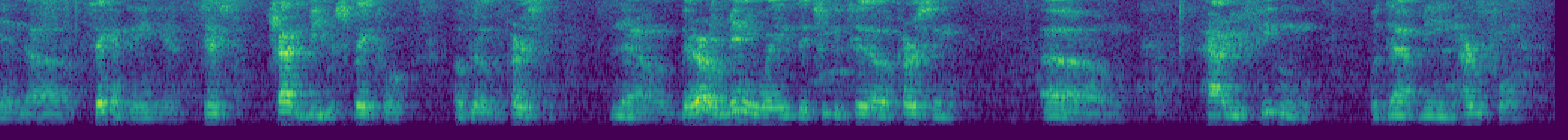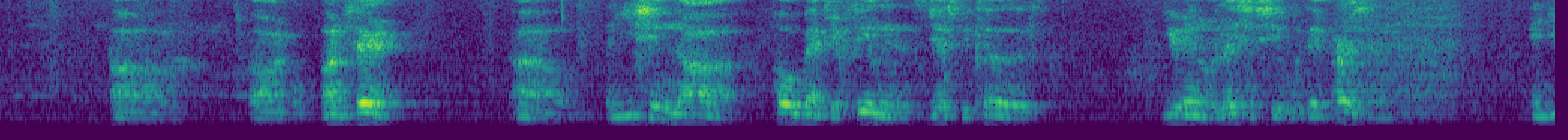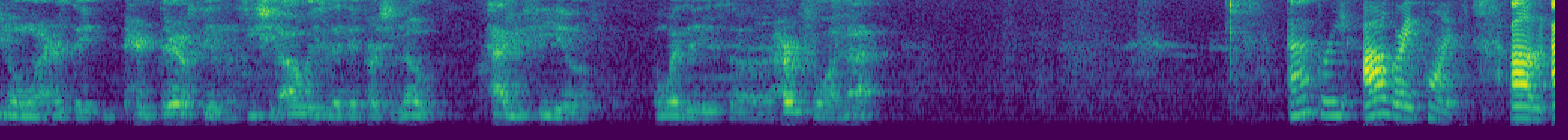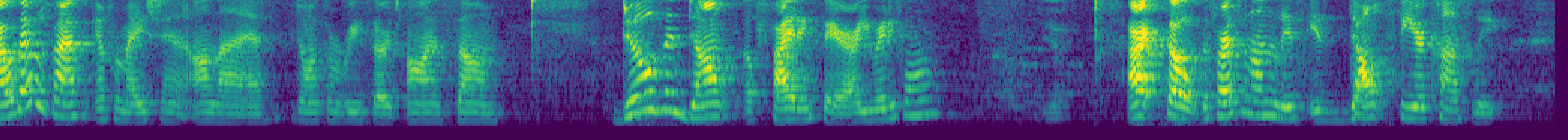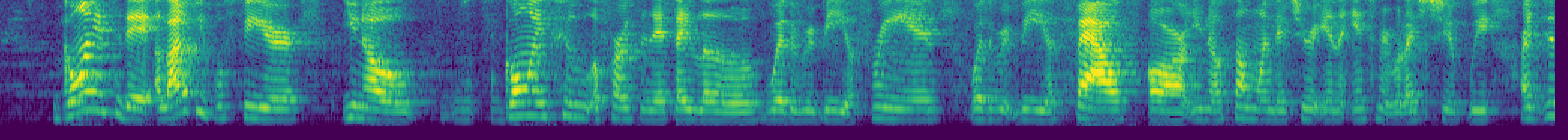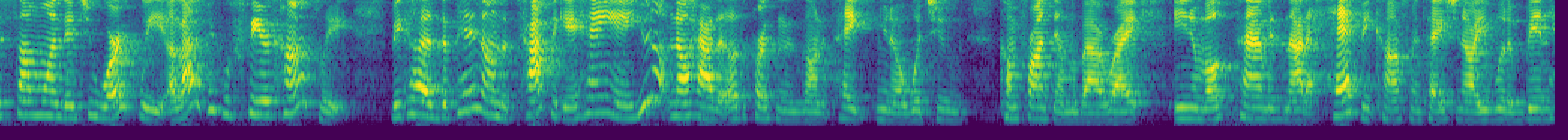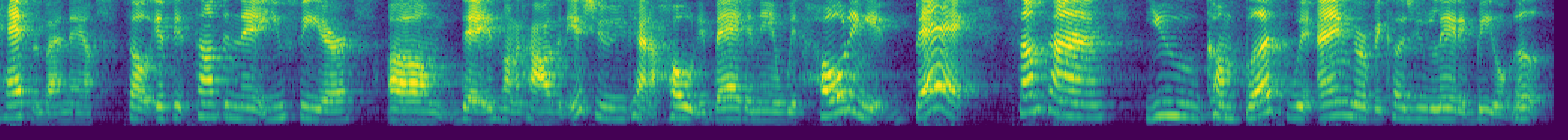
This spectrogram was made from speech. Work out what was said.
and uh, second thing is just try to be respectful of the other person. Now, there are many ways that you can tell a person um, how you're feeling without being hurtful um, or unfair. Um, and you shouldn't uh, hold back your feelings just because you're in a relationship with that person and you don't want to hurt, they, hurt their feelings. You should always let that person know how you feel, whether it's uh, hurtful or not. I agree. All great points. Um, I was able to find some information online, doing some research on some do's and don'ts of fighting fair. Are you ready for them? Yeah. All right. So the first one on the list is don't fear conflict. Going into that, a lot of people fear, you know, going to a person that they love, whether it be a friend, whether it be a spouse or you know someone that you're in an intimate relationship with or just someone that you work with a lot of people fear conflict because depending on the topic at hand you don't know how the other person is going to take you know what you confront them about right? You know most of the time it's not a happy confrontation or it would have been happened by now. So if it's something that you fear um, that is going to cause an issue you kind of hold it back and then withholding it back sometimes you combust with anger because you let it build up.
